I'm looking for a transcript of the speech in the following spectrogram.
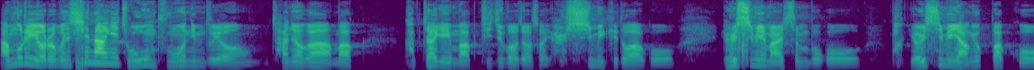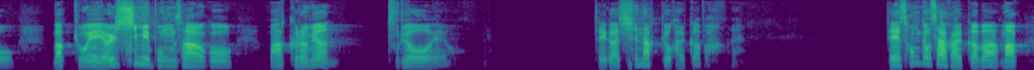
아무리 여러분 신앙이 좋은 부모님도요, 자녀가 막 갑자기 막 뒤집어져서 열심히 기도하고 열심히 말씀 보고 막 열심히 양육받고 막 교회 열심히 봉사하고 막 그러면 두려워해요. 제가 신학교 갈까봐, 제 선교사 갈까봐 막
